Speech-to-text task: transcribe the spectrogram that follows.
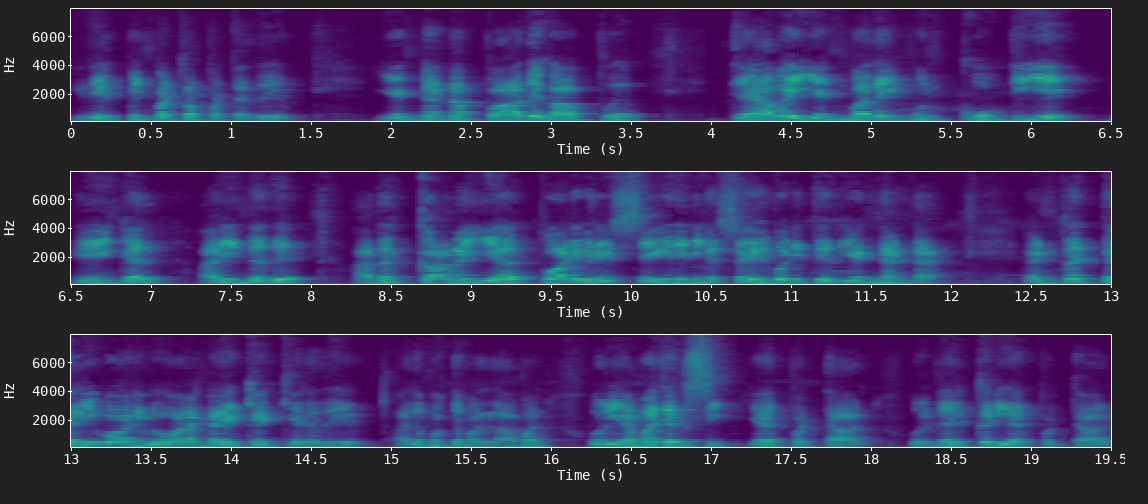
இதில் பின்பற்றப்பட்டது என்னென்ன பாதுகாப்பு தேவை என்பதை முன்கூட்டியே நீங்கள் அறிந்தது அதற்கான ஏற்பாடுகளை செய்து நீங்கள் செயல்படுத்தியது என்னென்ன என்ற தெளிவான விவரங்களை கேட்கிறது. அது மட்டுமல்லாமல் ஒரு எமர்ஜென்சி ஏற்பட்டால் ஒரு நெருக்கடி ஏற்பட்டால்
